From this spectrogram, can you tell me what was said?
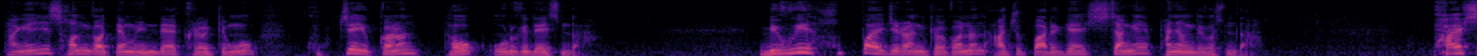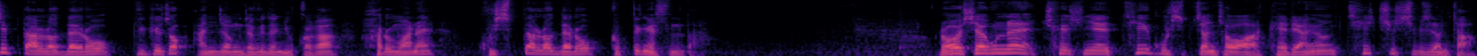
당연히 선거 때문인데 그럴 경우 국제 유가는 더욱 오르게 되어 있습니다. 미국이 헛발질한 결과는 아주 빠르게 시장에 반영되고 있습니다. 80달러대로 비교적 안정적이 던 유가가 하루 만에 90달러대로 급등했습니다. 러시아군의 최신의 T-90 전차와 개량형 T-72 전차,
